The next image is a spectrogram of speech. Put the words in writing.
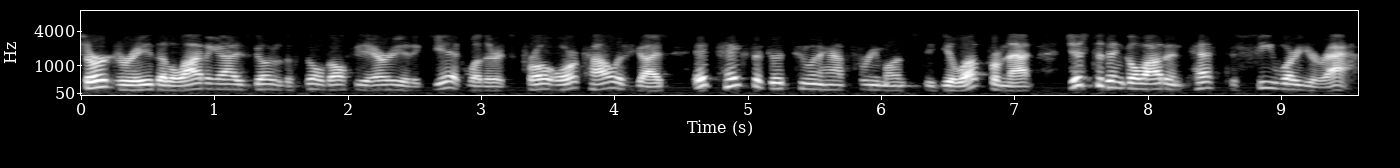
surgery that a lot of guys go to the Philadelphia area to get, whether it's pro or college guys, it takes a good two and a half, three months to heal up from that, just to then go out and test to see where you're at.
